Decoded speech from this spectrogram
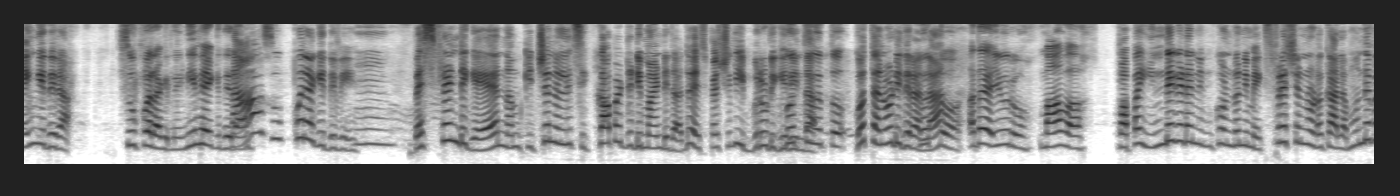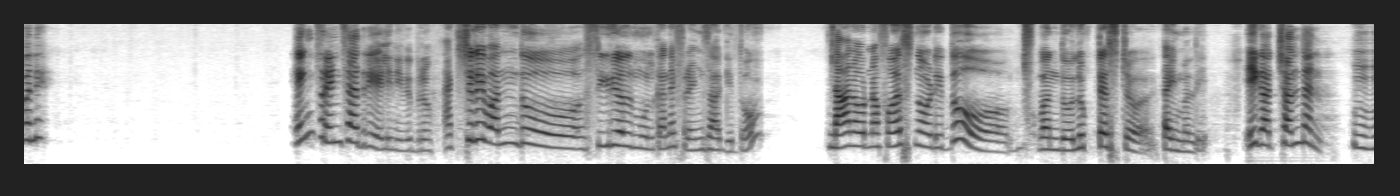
ಹೆಂಗಿದ್ದೀರಾ? ಸೂಪರ್ ಆಗಿದ್ದೀನಿ ನೀವ್ ಹೇಗಿದ್ದೀರಾ? ನಾವು ಸೂಪರ್ ಆಗಿದ್ದೀವಿ. ಬೆಸ್ಟ್ ಫ್ರೆಂಡ್ಗೆ ನಮ್ ಕಿಚನ್ ಅಲ್ಲಿ ಸಿಕ್ಕಾಪಟ್ಟೆ ಡಿಮಾಂಡ್ ಇದೆ. ಅದು ಎಸ್ಪೆಷಲಿ ಇಬ್ರು ಹುಡುಗಿರಿಂದ. ಗೊತ್ತು, ಗೊತ್ತು. ಗೊತ್ತಾ ನೋಡಿದಿರಲ್ಲ ಗೊತ್ತು. ಅದೇ ಇವರು ಮಾವ. ಪಾಪ ಹಿಂದೆಗಡೆ ನಿಂತ್ಕೊಂಡು ನಿಮ್ ಎಕ್ಸ್ಪ್ರೆಷನ್ ನೋಡೋಕಲ್ಲ. ಮುಂದೆ ಬನ್ನಿ. ಹೆಂಗ್ ಫ್ರೆಂಡ್ಸ್ ಆದ್ರಿ ಹೇಳಿ ನೀವಿಬ್ರು? ಆಕ್ಚುಲಿ ಒಂದು ಸೀರಿಯಲ್ ಮೂಲಕನೇ ಫ್ರೆಂಡ್ಸ್ ಆಗಿದ್ದು. ನಾನು ಅವ್ರನ್ನ ಫಸ್ಟ್ ನೋಡಿದ್ದು ಒಂದು ಲುಕ್ ಟೆಸ್ಟ್ ಟೈಮಲ್ಲಿ ಈಗ ಚಂದನ್. ಹ್ಮ್.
